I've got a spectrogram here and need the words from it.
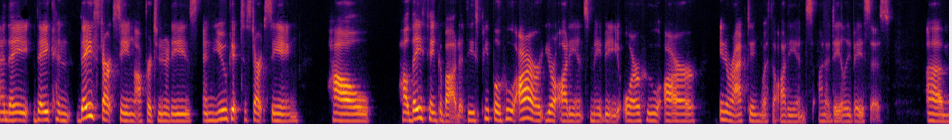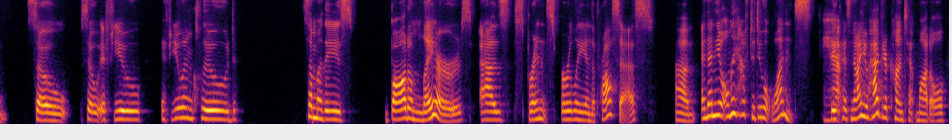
and they they can they start seeing opportunities and you get to start seeing how how they think about it these people who are your audience maybe or who are interacting with the audience on a daily basis um, so so if you if you include some of these bottom layers as sprints early in the process um, and then you only have to do it once yeah. because now you have your content model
